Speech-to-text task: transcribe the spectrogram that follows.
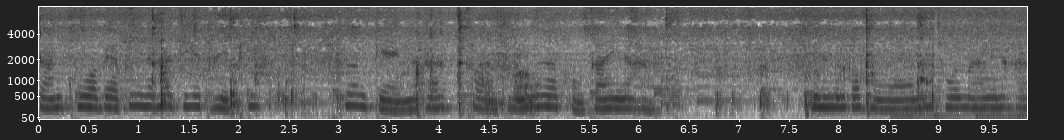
การครัวแบบนี้นะคะจะเฮ็ดให้พริกเครื่องแกงนะคะ เข้าถึงเนื้อของไก่นะคะกลินมันก็หอมโชยมาเลยนะคะ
